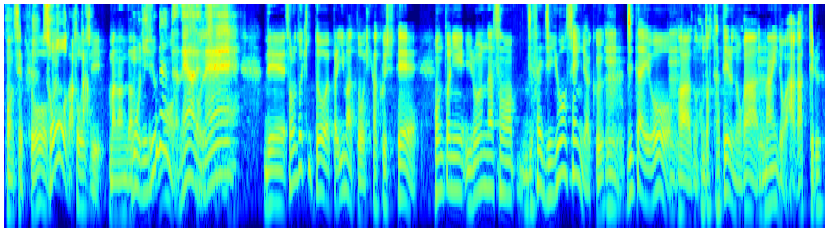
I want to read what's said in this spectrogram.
コンセプトを、当時学んだんですけども。う20年だよねあれねでその時とやっぱり今と比較して、本当にいろんなその、実際事業戦略ん。自体を、ん。あの、本当立てるのが難易度が上がってる。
